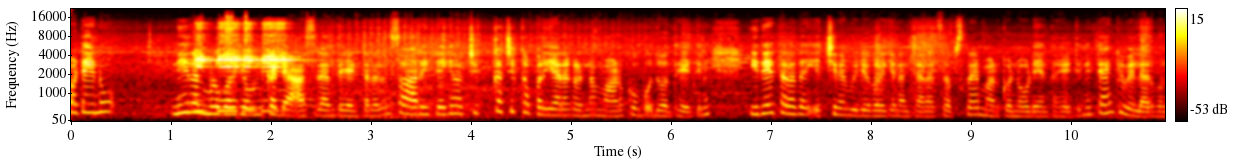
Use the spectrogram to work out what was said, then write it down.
ಬಟ್ ಏನು, ನೀರಲ್ಲಿ ಮುಳುಗೋರಿಗೆ ಉಳ್ಕಡ್ಡೆ ಆಸರೆ ಅಂತ ಹೇಳ್ತಾರಲ್ಲ ಸೊ ಆ ರೀತಿಯಾಗಿ ನಾವು ಚಿಕ್ಕ ಚಿಕ್ಕ ಪರಿಹಾರಗಳನ್ನ ಮಾಡ್ಕೋಬೋದು ಅಂತ ಹೇಳ್ತೀನಿ. ಇದೇ ಥರದ ಹೆಚ್ಚಿನ ವೀಡಿಯೋಗಳಿಗೆ ನನ್ನ ಚಾನಲ್ ಸಬ್ಸ್ಕ್ರೈಬ್ ಮಾಡ್ಕೊಂಡು ನೋಡಿ ಅಂತ ಹೇಳ್ತೀನಿ. ಥ್ಯಾಂಕ್ ಯು ಎಲ್ಲರಿಗೂ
